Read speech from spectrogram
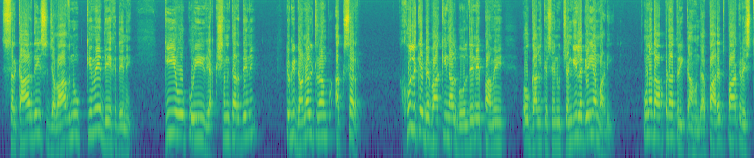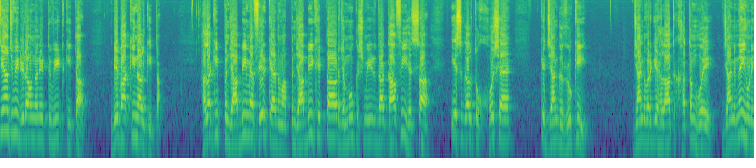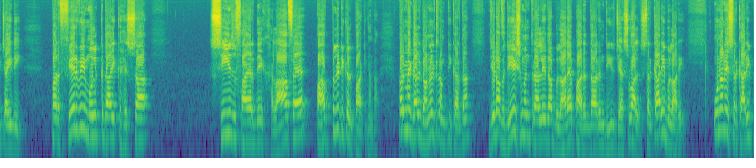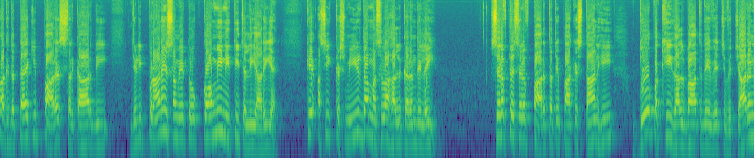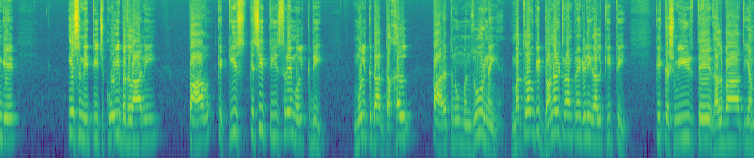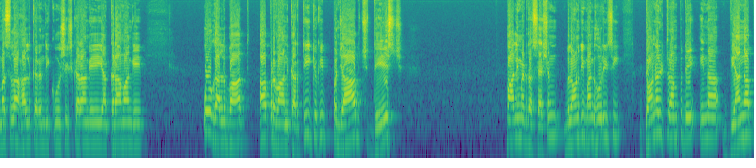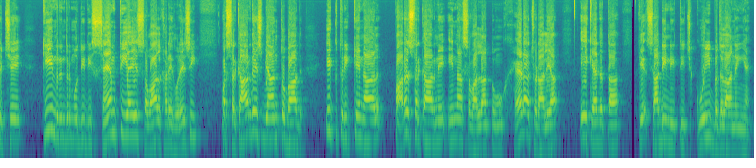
ਸਰਕਾਰ ਦੇ ਇਸ ਜਵਾਬ ਨੂੰ ਕਿਵੇਂ ਦੇਖਦੇ ਨੇ? ਕੀ ਉਹ ਕੋਈ ਰਿਐਕਸ਼ਨ ਕਰਦੇ ਨੇ? ਕਿਉਂਕਿ ਡੋਨਲਡ ਟਰੰਪ ਅਕਸਰ ਖੁੱਲ ਕੇ ਬੇਬਾਕੀ ਨਾਲ ਬੋਲਦੇ ਨੇ, ਭਾਵੇਂ ਉਹ ਗੱਲ ਕਿਸੇ ਨੂੰ ਚੰਗੀ ਲੱਗੇ ਜਾਂ ਮਾੜੀ। ਉਹਨਾਂ ਦਾ ਆਪਣਾ ਤਰੀਕਾ ਹੁੰਦਾ। ਭਾਰਤ ਪਾਕ ਰਿਸ਼ਤਿਆਂ 'ਚ ਵੀ ਜਿਹੜਾ ਉਹਨਾਂ ਨੇ ਟਵੀਟ ਕੀਤਾ, ਬੇਬਾਕੀ ਨਾਲ ਕੀਤਾ। ਹਾਲਾਂਕਿ ਪੰਜਾਬੀ ਮੈਂ ਫਿਰ ਕਹਿ ਦਵਾਂ, ਪੰਜਾਬੀ ਖਿੱਤਾ ਔਰ ਜੰਮੂ ਕਸ਼ਮੀਰ ਦਾ ਕਾਫੀ ਹਿੱਸਾ ਇਸ ਗੱਲ ਤੋਂ ਖੁਸ਼ ਹੈ ਕਿ ਜੰਗ ਰੁਕੀ। ਜੰਗ ਵਰਗੇ ਹਾਲਾਤ ਖਤਮ ਹੋਏ, ਜੰਗ ਨਹੀਂ ਹੋਣੀ ਚਾਹੀਦੀ। ਪਰ ਫਿਰ ਵੀ ਮੁਲਕ ਦਾ ਇੱਕ ਹਿੱਸਾ ਸੀਜ਼ ਫਾਇਰ ਦੇ ਖਿਲਾਫ ਹੈ ਭਾਵ ਪੋਲੀਟੀਕਲ ਪਾਰਟੀਆਂ ਦਾ। ਪਰ ਮੈਂ ਗੱਲ ਡੋਨਲਡ ਟਰੰਪ ਦੀ ਕਰਦਾ, ਜਿਹੜਾ ਵਿਦੇਸ਼ ਮੰਤਰਾਲੇ ਦਾ ਬੁਲਾਰਾ ਹੈ, ਭਾਰਤ ਦਾ ਰਣਧੀਰ ਜੈਸਵਾਲ, ਸਰਕਾਰੀ ਬੁਲਾਰੇ। ਉਹਨਾਂ ਨੇ ਸਰਕਾਰੀ ਪੱਖ ਦਿੱਤਾ ਹੈ ਕਿ ਭਾਰਤ ਸਰਕਾਰ ਦੀ ਜਿਹੜੀ ਪੁਰਾਣੇ ਸਮੇਂ ਤੋਂ ਕੌਮੀ ਨੀਤੀ ਚੱਲੀ ਆ ਰਹੀ ਹੈ ਕਿ ਅਸੀਂ ਕਸ਼ਮੀਰ ਦਾ ਮਸਲਾ ਹੱਲ ਕਰਨ ਦੇ ਲਈ ਸਿਰਫ ਤੇ ਸਿਰਫ ਭਾਰਤ ਅਤੇ ਪਾਕਿਸਤਾਨ ਹੀ ਦੋ ਪੱਖੀ ਗੱਲਬਾਤ ਦੇ ਵਿੱਚ ਵਿਚਾਰਨਗੇ। ਇਸ ਨੀਤੀ 'ਚ ਕੋਈ ਬਦਲਾਅ ਨਹੀਂ। ਭਾਵ ਕਿ ਕਿਸ, ਕਿਸੇ ਤੀਸਰੇ ਮੁਲਕ ਦੀ, ਮੁਲਕ ਦਾ ਦਖਲ ਭਾਰਤ ਨੂੰ ਮਨਜ਼ੂਰ ਨਹੀਂ ਹੈ। ਮਤਲਬ ਕਿ ਡੋਨਲਡ ਟਰੰਪ ਨੇ ਜਿਹੜੀ ਗੱਲ ਕੀਤੀ ਕਿ ਕਸ਼ਮੀਰ ਤੇ ਗੱਲਬਾਤ ਜਾਂ ਮਸਲਾ ਹੱਲ ਕਰਨ ਦੀ ਕੋਸ਼ਿਸ਼ ਕਰਾਂਗੇ ਜਾਂ ਕਰਾਵਾਂਗੇ, ਉਹ ਗੱਲਬਾਤ ਅਪਰਵਾਨ ਕਰਤੀ ਕਿਉਂਕਿ ਪੰਜਾਬ 'ਚ, ਦੇਸ਼ 'ਚ ਪਾਰਲੀਮੈਂਟ ਦਾ ਸੈਸ਼ਨ ਬੁਲਾਉਣ ਦੀ ਮੰਗ ਹੋ ਰਹੀ ਸੀ। ਡੋਨਲਡ ਟਰੰਪ ਦੇ ਇਹਨਾਂ ਬਿਆਨਾਂ ਪਿੱਛੇ ਕੀ ਨਰਿੰਦਰ ਮੋਦੀ ਦੀ ਸਹਿਮਤੀ ਹੈ ਇਹ ਸਵਾਲ ਖੜੇ ਹੋ ਰਹੇ ਸੀ। ਔਰ ਸਰਕਾਰ ਦੇ ਇਸ ਬਿਆਨ ਤੋਂ ਬਾਅਦ ਇੱਕ ਤਰੀਕੇ ਨਾਲ ਭਾਰਤ ਸਰਕਾਰ ਨੇ ਇਹਨਾਂ ਸਵਾਲਾਂ ਤੋਂ ਖਹਿੜਾ ਛੁਡਾ ਲਿਆ। ਇਹ ਕਹਿ ਦਿੱਤਾ ਕਿ ਸਾਡੀ ਨੀਤੀ 'ਚ ਕੋਈ ਬਦਲਾਅ ਨਹੀਂ ਹੈ।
